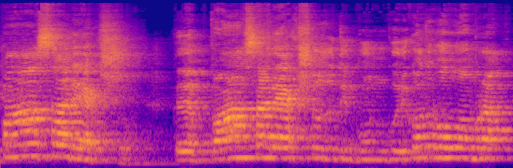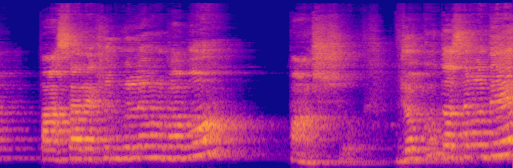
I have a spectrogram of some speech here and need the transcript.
পাঁচ আর একশো। তাহলে পাঁচ আর একশো যদি গুণ করি, কত পাবো আমরা? পাঁচ আর একশো করলে আমরা পাবো পাঁচশো। যোগ কত আছে আমাদের?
